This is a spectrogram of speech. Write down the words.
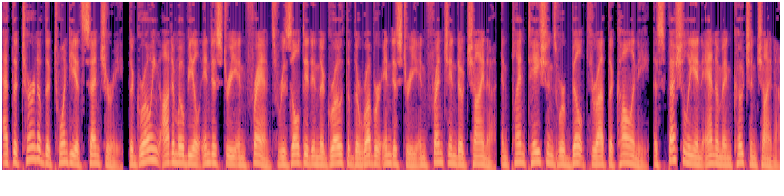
At the turn of the 20th century, the growing automobile industry in France resulted in the growth of the rubber industry in French Indochina, and plantations were built throughout the colony, especially in Annam and Cochinchina.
